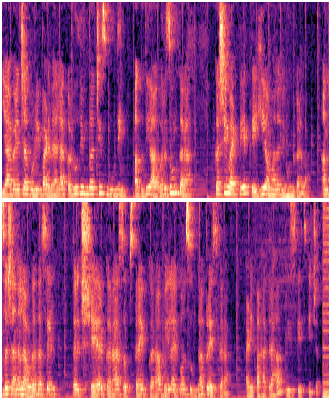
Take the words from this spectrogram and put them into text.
यावेळच्या गुढीपाडव्याला कडुलिंबाची स्मूदी अगदी आवर्जून करा. कशी वाटते तेही आम्हाला लिहून कळवा. आमचं चॅनल आवडत असेल तर शेअर करा सबस्क्राईब करा बेल आयकॉन सुद्धा प्रेस करा. आणि पाहत रहा विस्केच किचन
